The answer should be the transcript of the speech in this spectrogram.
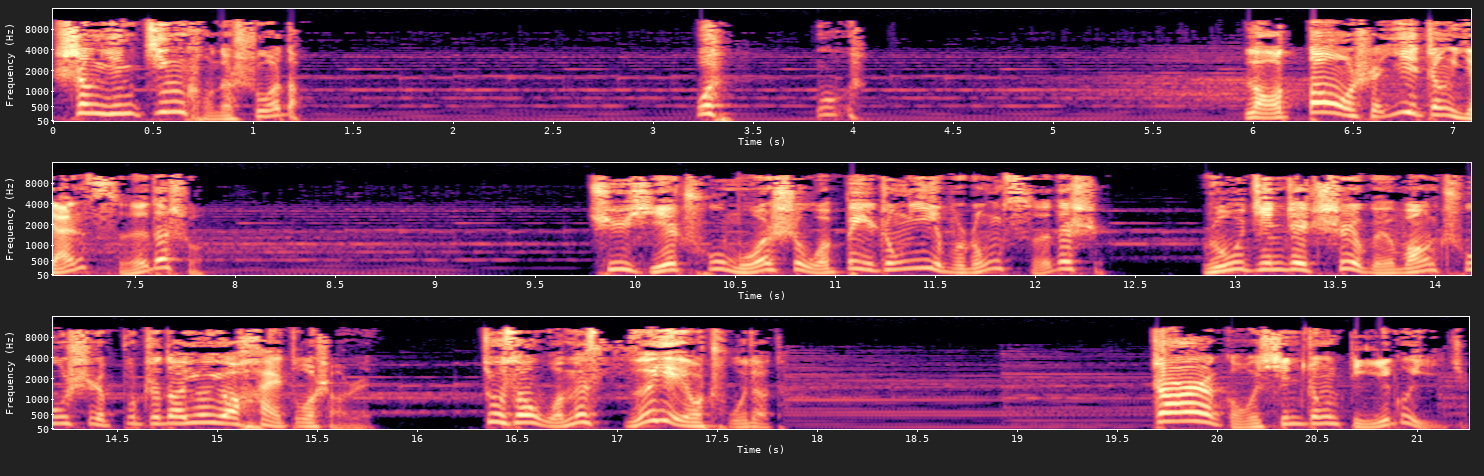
声音惊恐的说道：“我我。”老道士义正言辞的说：“驱邪除魔是我辈中义不容辞的事，如今这赤鬼王出事，不知道又要害多少人。”就算我们死也要除掉他。张二狗心中嘀咕一句：“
